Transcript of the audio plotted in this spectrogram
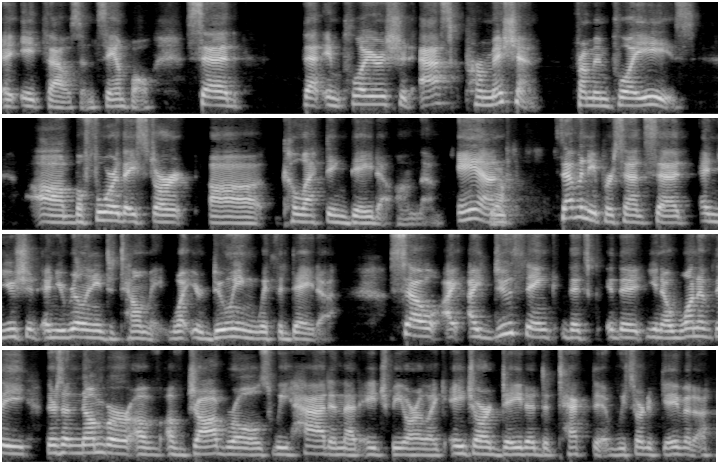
8,000 sample, said that employers should ask permission from employees uh, before they start uh, collecting data on them. And yeah 70% said, and you should, and you really need to tell me what you're doing with the data. So I, I do think that's that, you know, one of the, there's a number of, of job roles we had in that HBR, like HR data detective. We sort of gave it a,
